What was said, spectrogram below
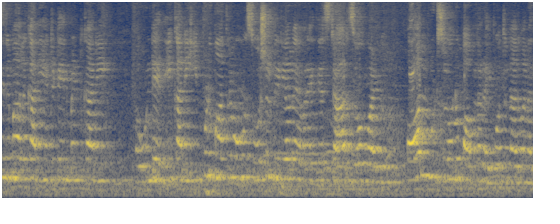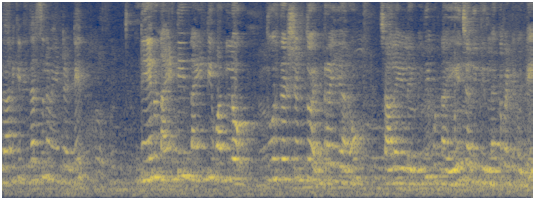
సినిమాలు కానీ ఎంటర్టైన్మెంట్ కానీ uh, ఉండేది. కానీ ఇప్పుడు మాత్రం సోషల్ మీడియాలో ఎవరైతే స్టార్సో వాళ్ళు ఆల్ వుడ్స్లోనూ పాపులర్ అయిపోతున్నారు అన్న దానికి నిదర్శనం ఏంటంటే నేను నైన్టీన్ నైన్టీ వన్లో దూరదర్శన్తో ఎంటర్ అయ్యాను. చాలా ఏళ్ళు అయిపోయింది. ఇప్పుడు నా ఏజ్ అది మీరు లెక్క పెట్టుకోండి.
